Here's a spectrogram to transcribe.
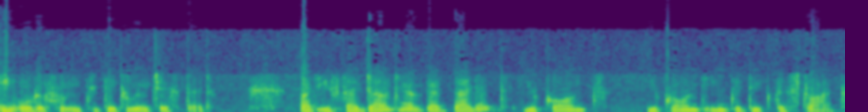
in order for it to get registered. But if they don't have that ballot, you can't you can't interdict the strike.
